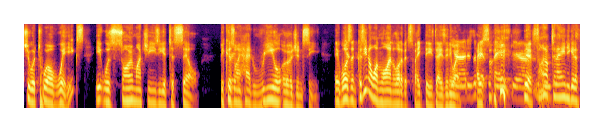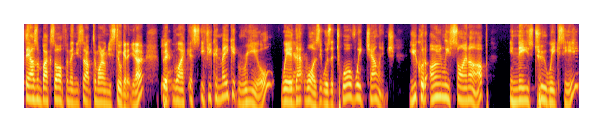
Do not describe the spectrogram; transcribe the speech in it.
to a 12 weeks, it was so much easier to sell because I had real urgency. It wasn't because yeah. you know online a lot of it's fake these days anyway. Yeah, it is a hey, bit so, fake. Yeah. yeah, sign up mm-hmm. today and you get a thousand bucks off, and then you sign up tomorrow and you still get it. You know, but yeah. like if you can make it real, where that was, it was a twelve week challenge. You could only sign up in these two weeks here,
